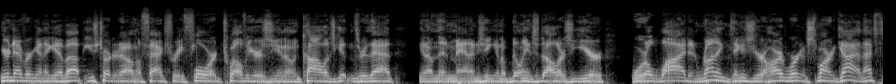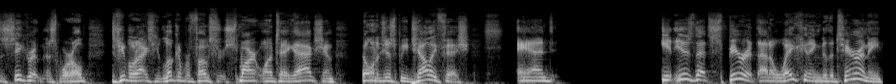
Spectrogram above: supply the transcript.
you're never going to give up. You started out on the factory floor, 12 years, you know, in college, getting through that, you know, and then managing, you know, billions of dollars a year worldwide and running things. You're a hardworking, smart guy. And that's the secret in this world is people are actually looking for folks that are smart, want to take action, don't want to just be jellyfish. And it is that spirit, that awakening to the tyranny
